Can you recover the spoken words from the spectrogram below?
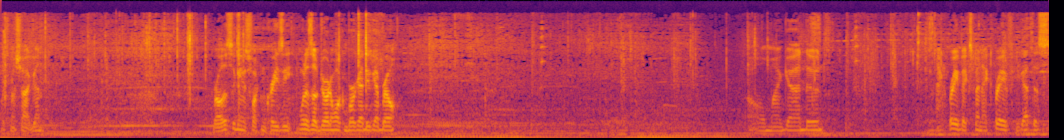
Where's my shotgun? Bro, this game is fucking crazy. What is up, Jordan? Welcome, Borg. I do get, bro. Oh my god, dude. Act brave, Expen, act brave. You got this.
